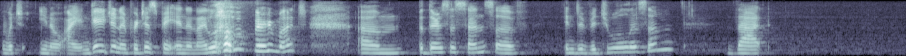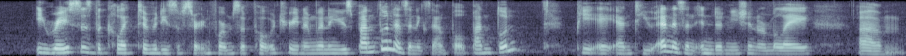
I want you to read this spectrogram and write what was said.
which you know I engage in, I participate in, and I love very much. Um, but there's a sense of individualism that erases the collectivities of certain forms of poetry. And I'm going to use pantun as an example. Pantun, P A N T U N, is an Indonesian or Malay um,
